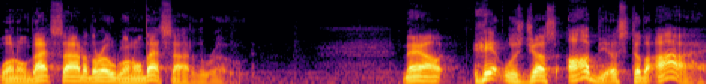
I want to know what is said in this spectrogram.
one on that side of the road, one on that side of the road. Now, it was just obvious to the eye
